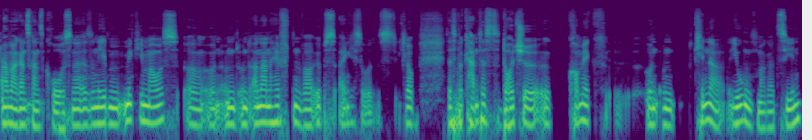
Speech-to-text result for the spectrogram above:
war mal ganz, ganz groß. Ne? Also neben Mickey Mouse äh, und, und, und anderen Heften war Yps eigentlich so, das, ich glaube, das bekannteste deutsche äh, Comic- und, und Kinder-Jugendmagazin.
